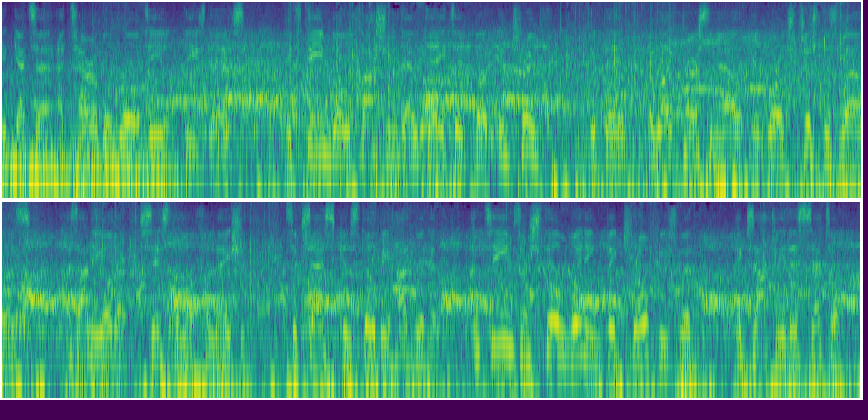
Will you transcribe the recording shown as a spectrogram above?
It gets a, a terrible raw deal these days. It's deemed old-fashioned, outdated, but in truth, with the, the right personnel, it works just as well as, as any other system or formation. Success can still be had with it, and teams are still winning big trophies with exactly this setup.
